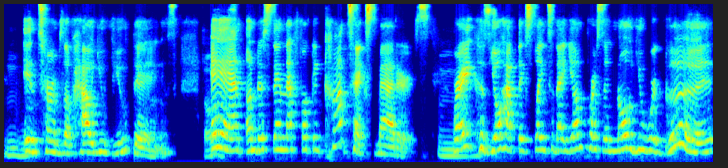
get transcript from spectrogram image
mm-hmm. in terms of how you view things. Oh. And understand that fucking context matters, mm-hmm. right? Because you'll have to explain to that young person, no, you were good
